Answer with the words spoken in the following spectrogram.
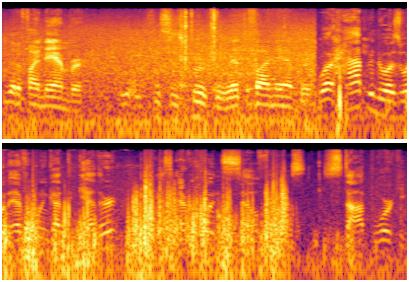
we gotta find Amber. This is crucial. We have to find Amber. What happened was when everyone got together, I guess everyone's cell phones stopped working.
